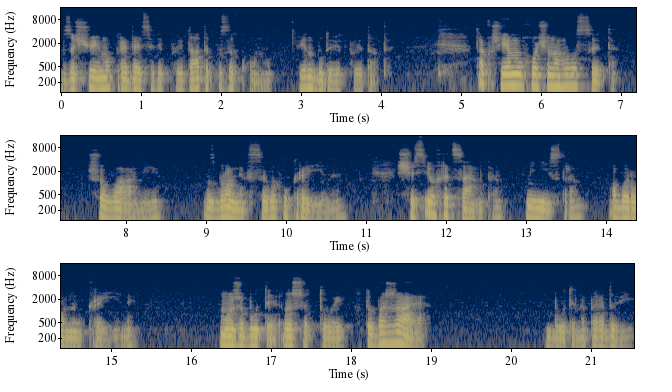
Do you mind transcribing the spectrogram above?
за що йому прийдеться відповідати по закону. Він буде відповідати. Також я йому хочу наголосити, що в армії, у Збройних силах України з часів Гриценка, міністра оборони України, може бути лише той, хто бажає бути на передовій,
